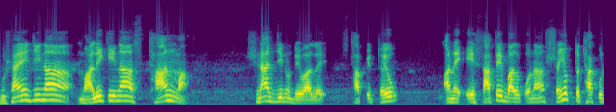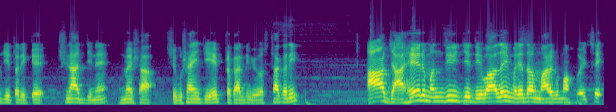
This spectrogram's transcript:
ગુસાઈજીના માલિકીના સ્થાનમાં શ્રીનાથજીનું દેવાલય સ્થાપિત થયું અને એ સાતે બાળકોના સંયુક્ત ઠાકુરજી તરીકે શ્રીનાથજીને હંમેશા શ્રી ગુસાઈજી એક પ્રકારની વ્યવસ્થા કરી. આ જાહેર મંદિર જે દેવાલય મર્યાદા માર્ગમાં હોય છે,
